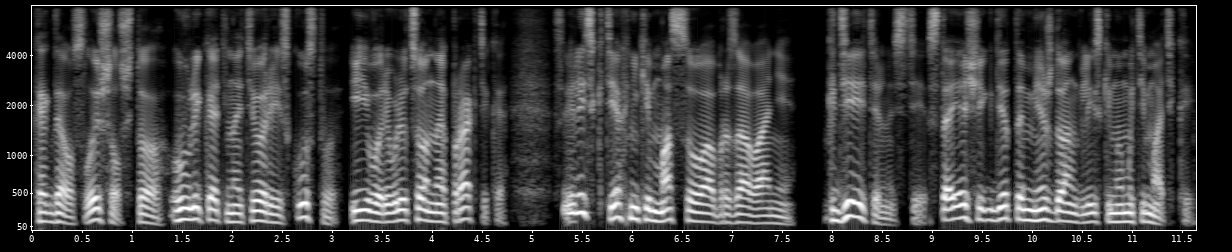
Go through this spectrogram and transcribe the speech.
когда услышал, что увлекательная теория искусства и его революционная практика свелись к технике массового образования, к деятельности, стоящей где-то между английским и математикой.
